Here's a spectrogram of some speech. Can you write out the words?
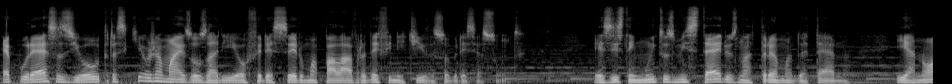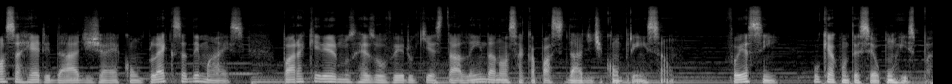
É por essas e outras que eu jamais ousaria oferecer uma palavra definitiva sobre esse assunto. Existem muitos mistérios na trama do Eterno, e a nossa realidade já é complexa demais para querermos resolver o que está além da nossa capacidade de compreensão. Foi assim o que aconteceu com Rispa.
